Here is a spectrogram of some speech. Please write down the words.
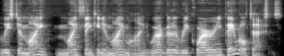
at least in my my thinking in my mind we aren't going to require any payroll taxes.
